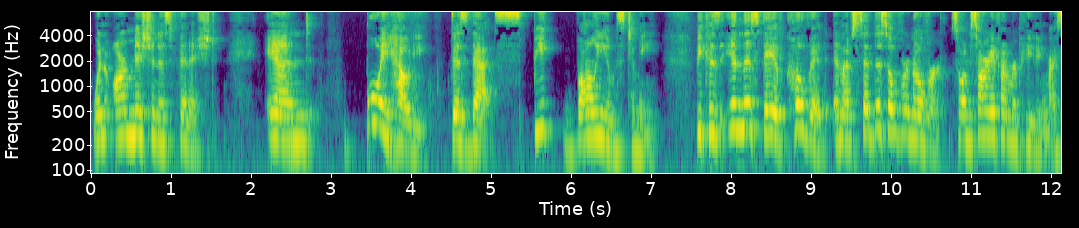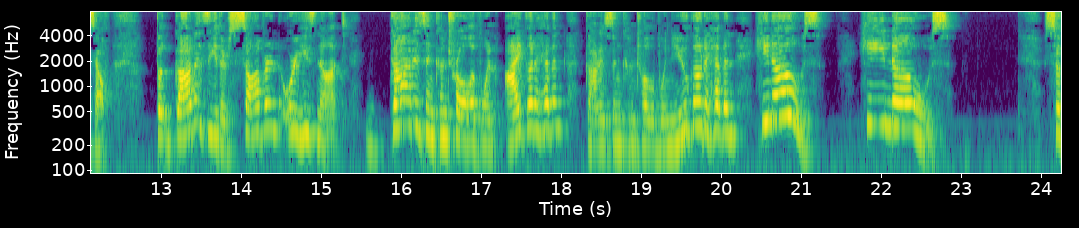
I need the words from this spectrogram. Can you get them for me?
when our mission is finished. And boy, howdy, does that speak volumes to me. Because in this day of COVID, and I've said this over and over, so I'm sorry if I'm repeating myself, but God is either sovereign or he's not. God is in control of when I go to heaven. God is in control of when you go to heaven. He knows. He knows. So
